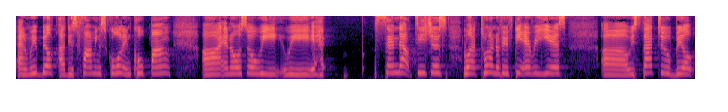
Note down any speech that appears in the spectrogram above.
and we built uh, this farming school in Kupang. Uh, and also, we we send out teachers like 250 every year. Uh, we start to build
